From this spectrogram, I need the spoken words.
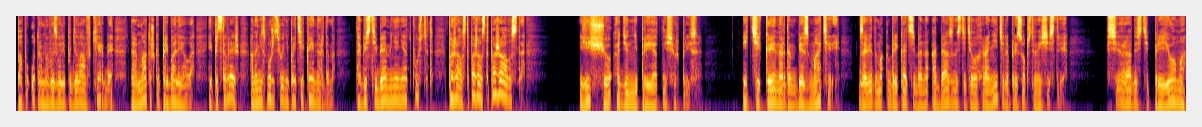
Папу утром мы вызвали по делам в Кербе, а матушка приболела. И, представляешь, она не сможет сегодня пойти к Эйнардам. А без тебя меня не отпустят. Пожалуйста, пожалуйста, пожалуйста!» Еще один неприятный сюрприз. Идти к Эйнардам без матери, заведомо обрекать себя на обязанности телохранителя при собственной сестре — все радости приема,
